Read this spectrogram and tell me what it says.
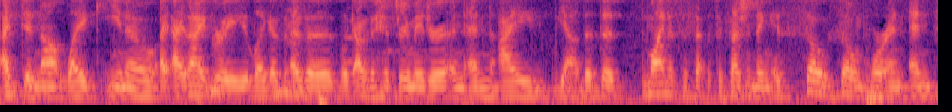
I did not like, you know, I, I, and I agree, like, as, as a, like, I was a history major, and, and I, yeah, the, the line of suc- succession thing is so, so important, and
